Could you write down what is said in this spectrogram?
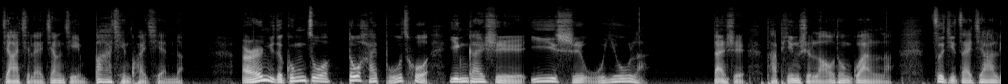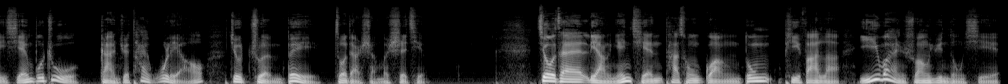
加起来将近八千块钱呢。儿女的工作都还不错，应该是衣食无忧了。但是他平时劳动惯了，自己在家里闲不住，感觉太无聊，就准备做点什么事情。就在两年前，他从广东批发了一万双运动鞋，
